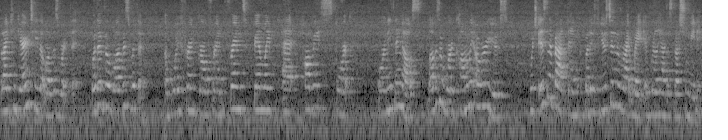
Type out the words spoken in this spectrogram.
but I can guarantee that love is worth it. Whether the love is with a, a boyfriend, girlfriend, friends, family, pet, hobby, sport, or anything else, love is a word commonly overused, which isn't a bad thing, but if used in the right way, it really has a special meaning.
